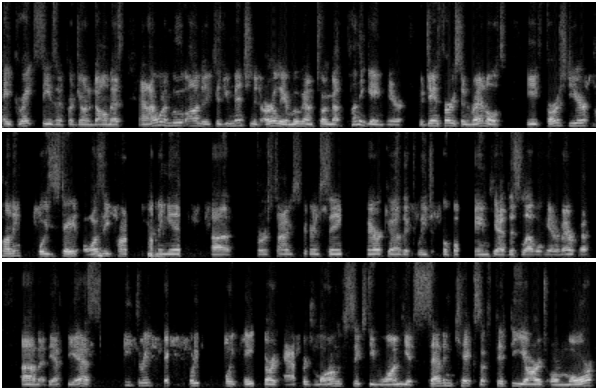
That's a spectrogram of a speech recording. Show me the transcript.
a great season for Jonah Dalmas. And I want to move on to because you mentioned it earlier, moving on to talking about the punting game here with James Ferguson Reynolds. He first year punting, Boise State, Aussie punter coming in, uh, first time experiencing America, the collegiate football game here at this level here in America um, at the FBS. 53 40.8 yard average, long of 61. He had seven kicks of 50 yards or more,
